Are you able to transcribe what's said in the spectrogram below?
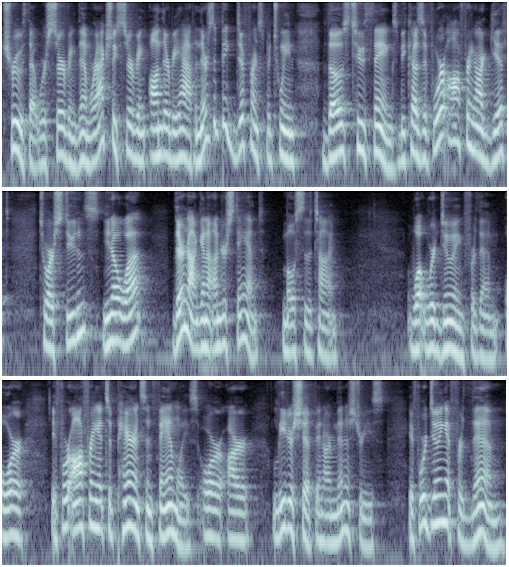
truth that we're serving them. We're actually serving on their behalf. And there's a big difference between those two things because if we're offering our gift to our students, you know what? They're not going to understand most of the time what we're doing for them. Or if we're offering it to parents and families or our leadership in our ministries, if we're doing it for them,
